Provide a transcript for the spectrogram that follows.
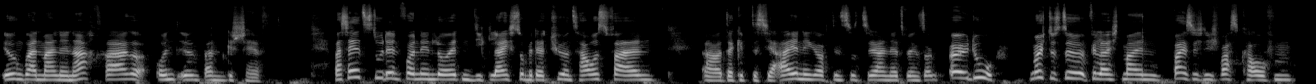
irgendwann mal eine Nachfrage und irgendwann ein Geschäft. Was hältst du denn von den Leuten, die gleich so mit der Tür ins Haus fallen? Äh, da gibt es ja einige auf den sozialen Netzwerken, die sagen, ey du, möchtest du vielleicht mein, weiß ich nicht, was kaufen?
